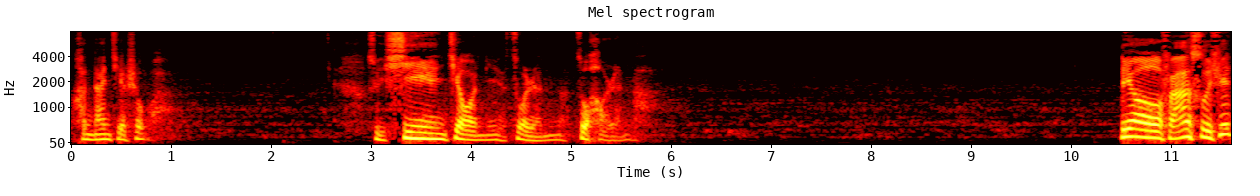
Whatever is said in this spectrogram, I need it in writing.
很难接受啊，所以先教你做人呢，做好人呐。《了凡四训》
